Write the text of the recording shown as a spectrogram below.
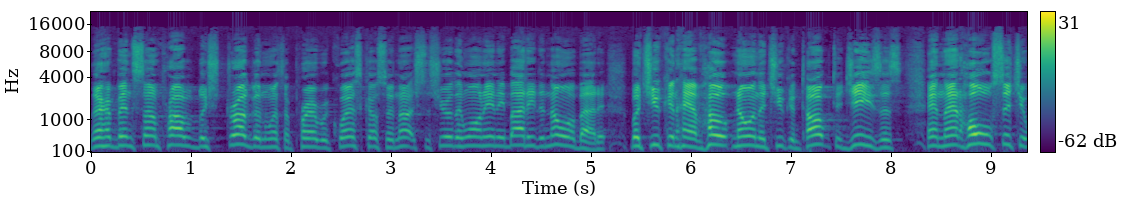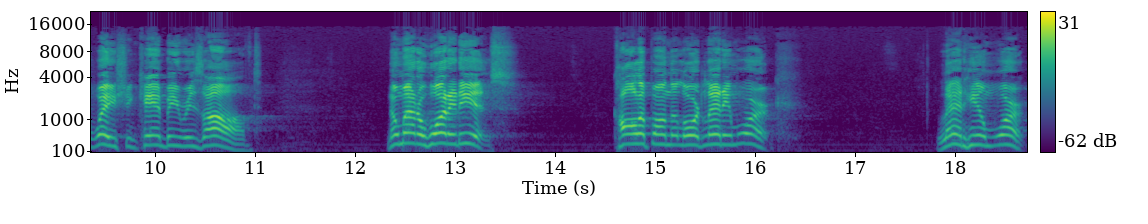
There have been some probably struggling with a prayer request because they're not so sure they want anybody to know about it. But you can have hope knowing that you can talk to Jesus and that whole situation can be resolved. No matter what it is, call upon the Lord, let Him work. Let Him work.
